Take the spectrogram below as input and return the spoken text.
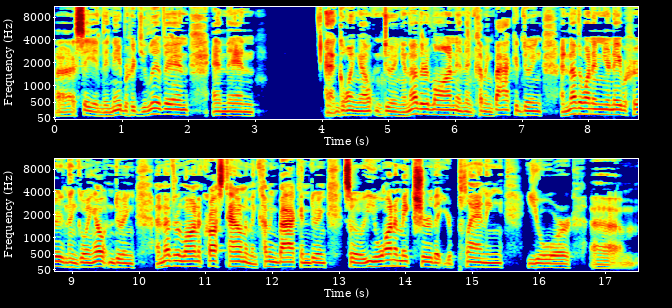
uh, say in the neighborhood you live in and then uh, going out and doing another lawn and then coming back and doing another one in your neighborhood and then going out and doing another lawn across town and then coming back and doing. So you want to make sure that you're planning your, um,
